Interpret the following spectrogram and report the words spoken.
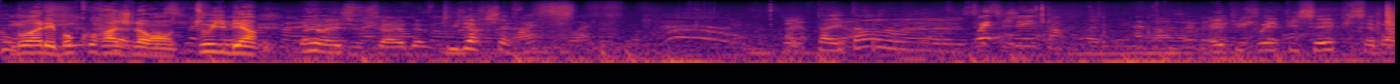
Bon, allez, bon courage, Laurent. Touille bien. Ouais, ouais, je suis un touilleur chef. T'as éteint euh, Ouais, j'ai éteint. Attends, je vais. Et puis il faut épicer, et puis c'est bon.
